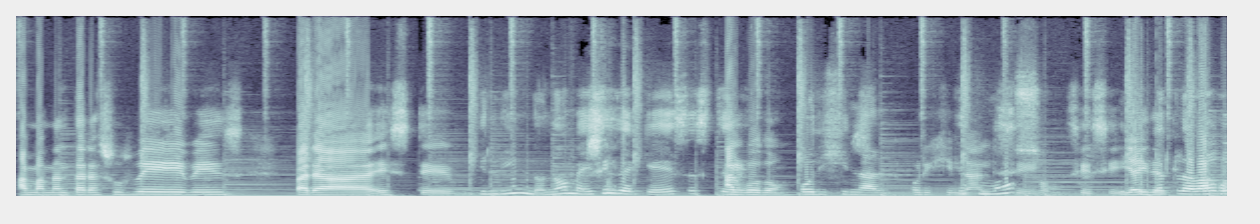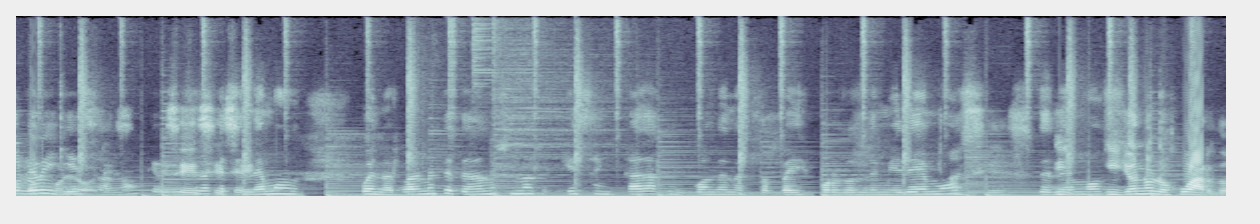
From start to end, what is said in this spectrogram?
amamantar a sus bebés, para este Qué lindo, ¿no? Me dices Sí. de que es este algodón original. original. Qué Sí, hermoso. sí, sí. Y, Y hay qué de trabajo, qué belleza, colores. ¿no? Qué Sí, belleza sí, que sí. tenemos. Bueno, realmente tenemos una riqueza en cada rincón de nuestro país. Por donde miremos, Así es. Y- tenemos- Y, yo no los guardo,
